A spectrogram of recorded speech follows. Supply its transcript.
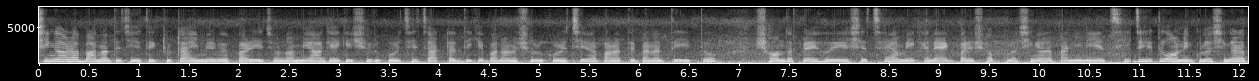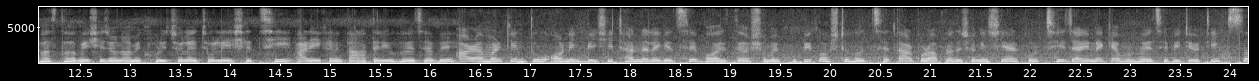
সিঙ্গারা বানাতে যেহেতু একটু টাইমের ব্যাপার এই জন্য আমি আগে আগেই শুরু করেছি। চারটার দিকে বানানো শুরু করেছি আর বানাতে, বানাতেই তো সন্ধ্যা প্রায় হয়ে এসেছে, আমি এখানে একবারে সবগুলো সিঙ্গারা বানিয়ে নিয়েছি। যেহেতু অনেকগুলো সিঙ্গারা ভাজতে হবে, সেজন্য আমি খড়ি চুলায় চলে এসেছি, আর এখানে তাড়াতাড়িও হয়ে যাবে। আর আমার কিন্তু অনেক বেশি ঠান্ডা লেগেছে, ভয়েস দেওয়ার সময় খুবই কষ্ট হচ্ছে, তারপর আপনাদের সঙ্গে শেয়ার করছি, জানি না কেমন হয়েছে ভিডিওটি। সো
